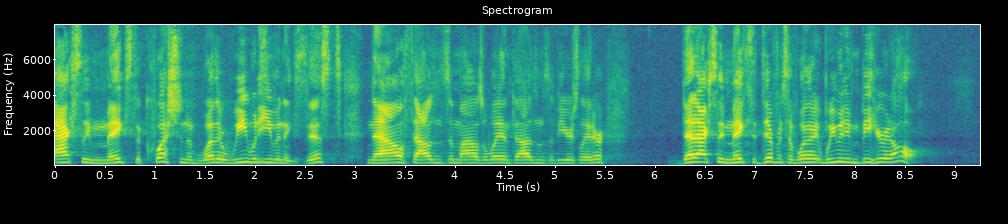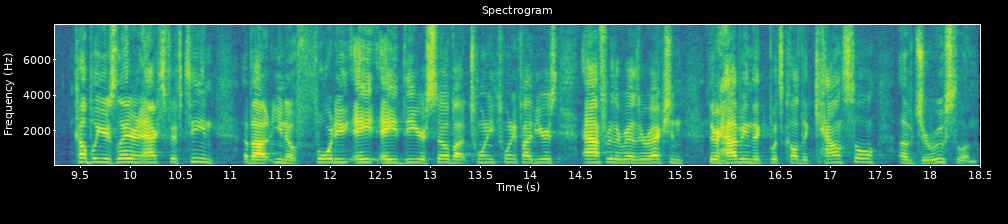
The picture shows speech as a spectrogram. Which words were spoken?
actually makes the question of whether we would even exist now, thousands of miles away and thousands of years later, that actually makes a difference of whether we would even be here at all. A couple years later in Acts 15, about you know 48 AD or so, about 20, 25 years after the resurrection, they're having the, what's called the Council of Jerusalem,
